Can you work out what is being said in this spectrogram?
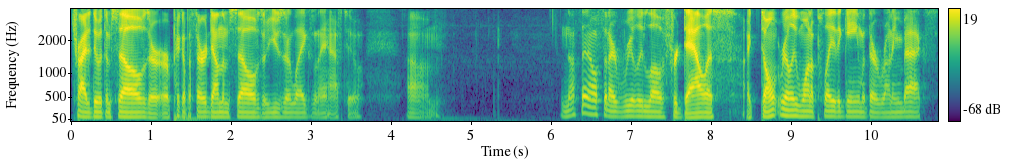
try to do it themselves or, or, pick up a third down themselves or use their legs when they have to. Um, nothing else that I really love for Dallas. I don't really want to play the game with their running backs.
